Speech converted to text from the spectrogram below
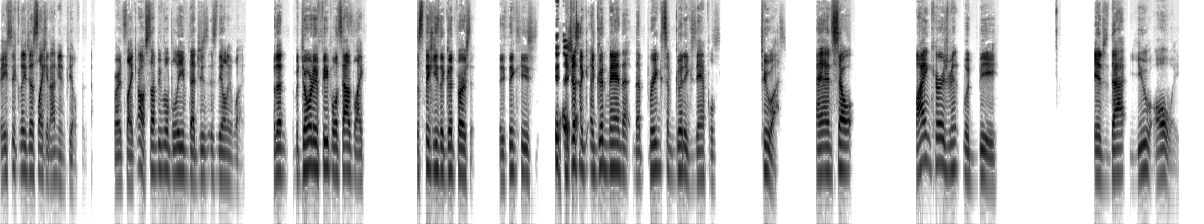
basically just like an onion peel for them, where it's like, oh, some people believe that Jesus is the only way, but then the majority of people, it sounds like, just think he's a good person. They think he's he's just a, a good man that that brings some good examples to us, and so my encouragement would be is that you always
